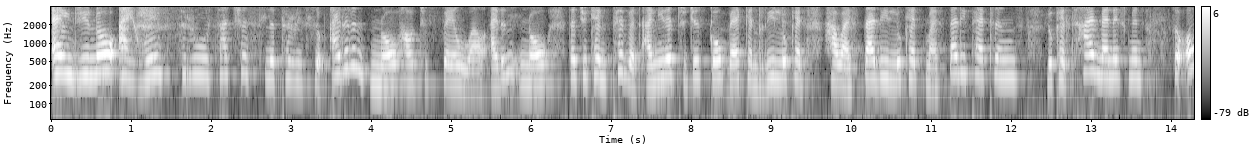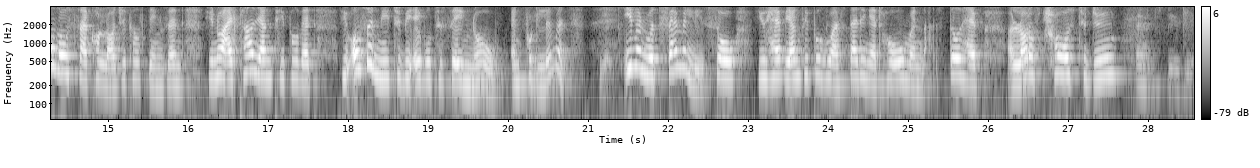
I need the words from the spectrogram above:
And you know, I went through such a slippery slope. I didn't know how to fail well. I didn't yes. know that you can pivot. I needed to just go mm. back and relook at how I study, look at my study patterns, look at time management. So, all those psychological things. And you know, I tell young people that you also need to be able to say no and put yes. limits. Yes. Even with families. So, you have young people who are studying at home and still have a lot of chores to do. And it's busy.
